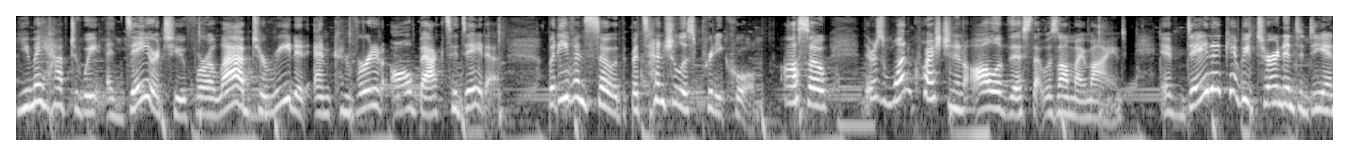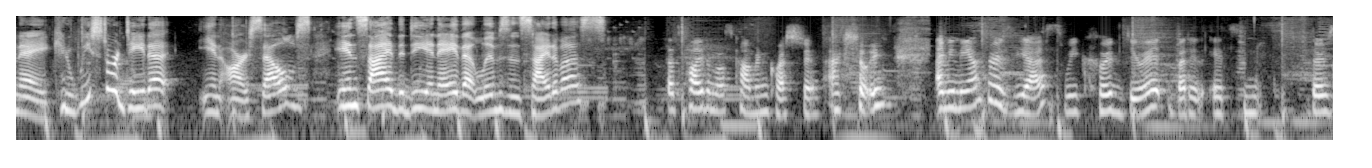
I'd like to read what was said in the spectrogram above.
You may have to wait a day or two for a lab to read it and convert it all back to data. But even so, the potential is pretty cool. Also, there's one question in all of this that was on my mind. If data can be turned into DNA, can we store data in ourselves, inside the DNA that lives inside of us? That's probably the most common question, actually. I mean, the answer is yes, we could do it, but it, it's there's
